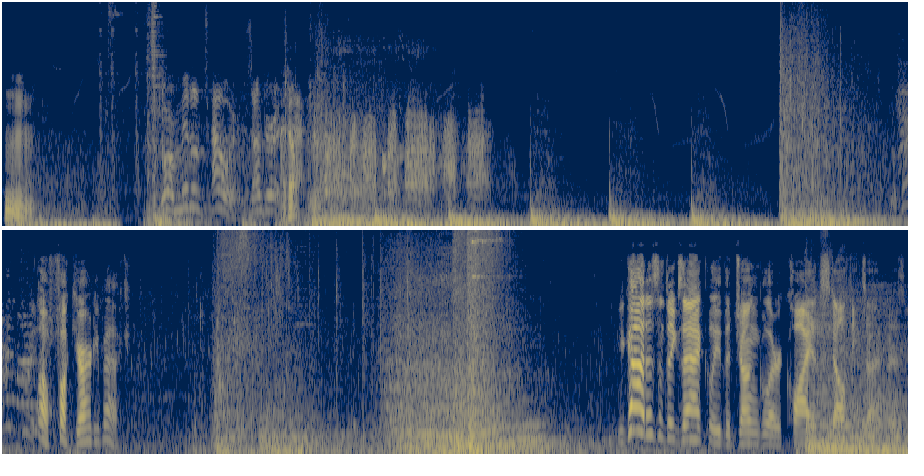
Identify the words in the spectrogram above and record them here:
Hmm. Your middle tower is under I don't. Oh fuck, you're already back. Your god isn't exactly the jungler, quiet, stealthy type, is he?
